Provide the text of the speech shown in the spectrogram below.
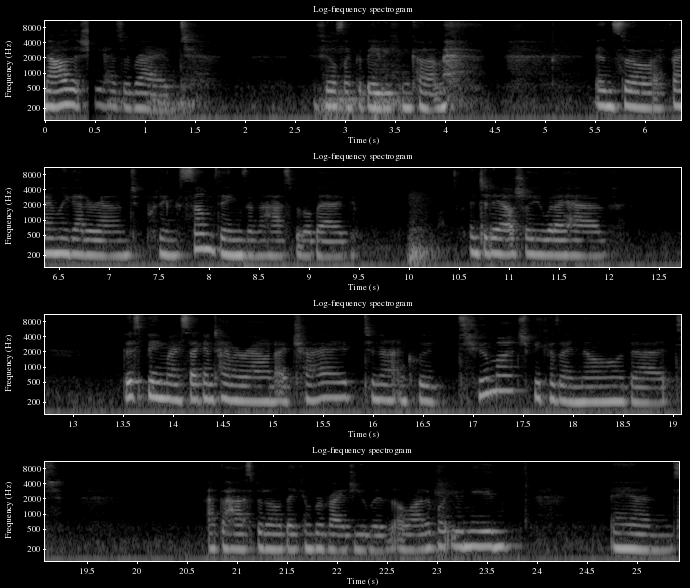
Now that she has arrived, it feels like the baby can come. and so I finally got around to putting some things in the hospital bag. And today I'll show you what I have. This being my second time around, I tried to not include too much because I know that at the hospital they can provide you with a lot of what you need and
